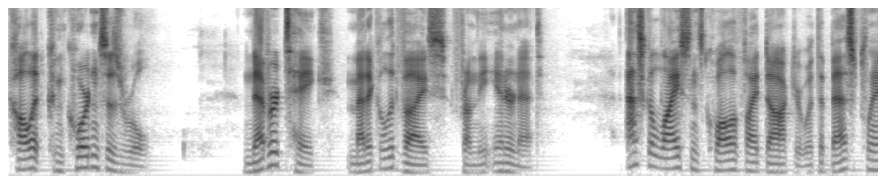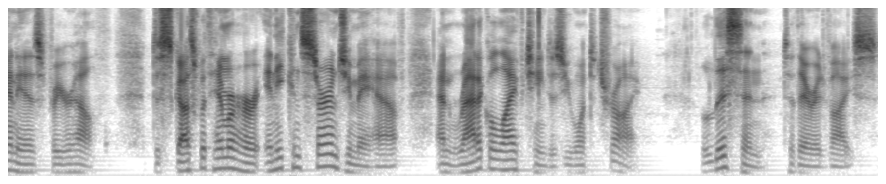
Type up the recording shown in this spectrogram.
Call it Concordance's rule. Never take medical advice from the internet. Ask a licensed qualified doctor what the best plan is for your health. Discuss with him or her any concerns you may have and radical life changes you want to try. Listen to their advice.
